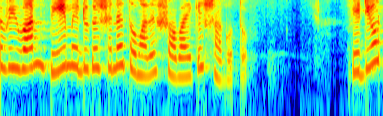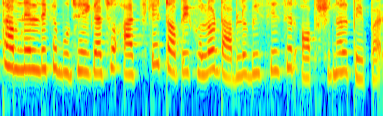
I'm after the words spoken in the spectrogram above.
এভরিওয়ান বিএম এডুকেশনে তোমাদের সবাইকে স্বাগত। ভিডিও থামনেল দেখে বুঝেই গেছো, আজকের টপিক হলো ডাব্লিউবিসিএস এর অপশনাল পেপার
